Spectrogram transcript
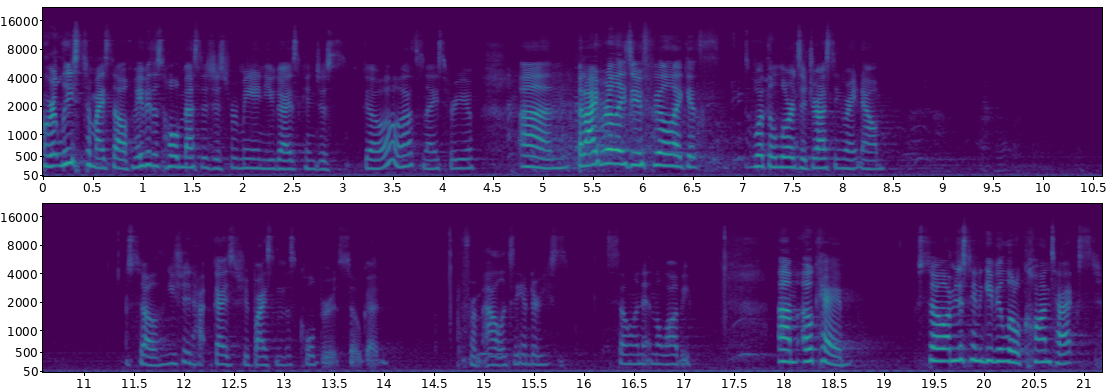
or at least to myself. Maybe this whole message is for me and you guys can just go, oh, that's nice for you. Um, but I really do feel like it's what the Lord's addressing right now. So you should ha- guys should buy some of this cold brew. It's so good from Alexander. He's, selling it in the lobby. Um, okay, so I'm just going to give you a little context.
